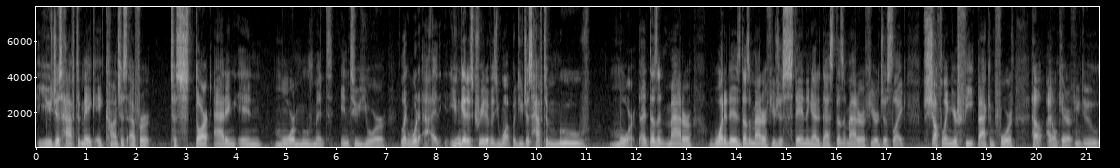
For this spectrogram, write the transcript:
you just have to make a conscious effort to start adding in more movement into your like what I, you can get as creative as you want, but you just have to move more. It doesn't matter what it is. Doesn't matter if you're just standing at a desk. Doesn't matter if you're just like shuffling your feet back and forth. Hell, I don't care if you do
